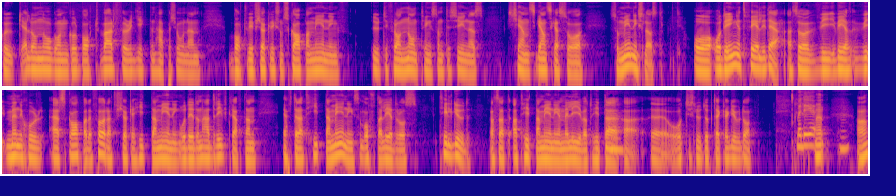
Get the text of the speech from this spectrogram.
sjuk? Eller om någon går bort, varför gick den här personen bort? Vi försöker liksom skapa mening utifrån någonting som till synes känns ganska så, så meningslöst. Och, och det är inget fel i det. Alltså, vi, vi, vi, människor är skapade för att försöka hitta mening och det är den här drivkraften efter att hitta mening som ofta leder oss till Gud. Alltså att, att hitta meningen med livet och, hitta, äh, och till slut upptäcka Gud. Då. Men det, Men, ja,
